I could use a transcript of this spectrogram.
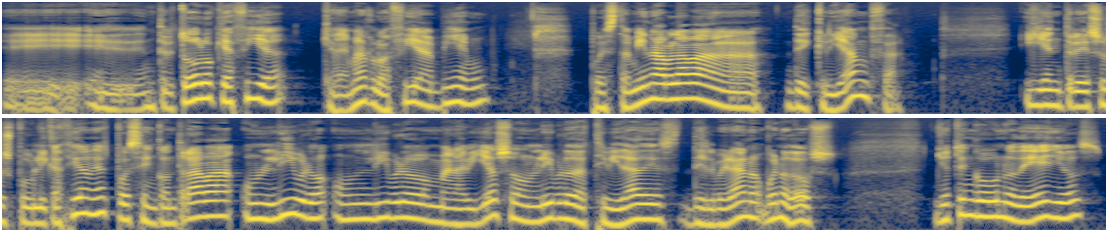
entre todo lo que hacía, que además lo hacía bien, pues también hablaba de crianza. Y entre sus publicaciones, pues se encontraba un libro, un libro maravilloso, un libro de actividades del verano, bueno, dos. Yo tengo uno de ellos,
